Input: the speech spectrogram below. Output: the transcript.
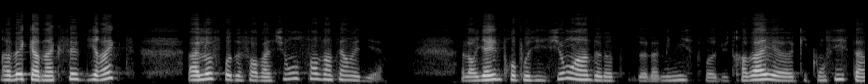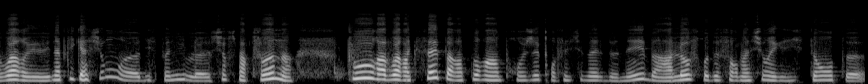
avec un accès direct à l'offre de formation sans intermédiaire. Alors il y a une proposition hein, de, la ministre du Travail euh, qui consiste à avoir une application euh, disponible sur smartphone pour avoir accès par rapport à un projet professionnel donné ben, à l'offre de formation existante euh,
